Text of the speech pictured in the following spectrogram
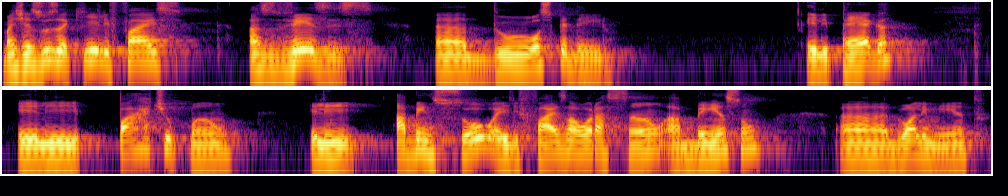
Mas Jesus aqui ele faz as vezes uh, do hospedeiro. Ele pega, ele parte o pão, ele abençoa, ele faz a oração, a bênção uh, do alimento.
